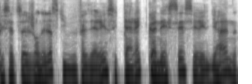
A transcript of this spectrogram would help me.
Mais cette journée-là, ce qui me faisait rire, c'est que Tarek connaissait Cyril Gann.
